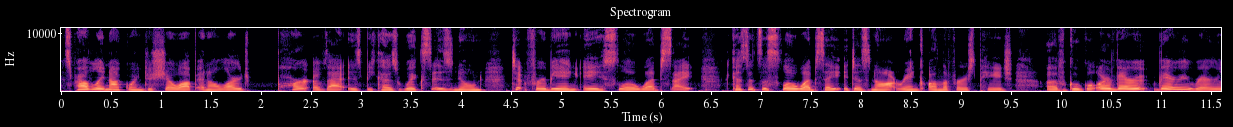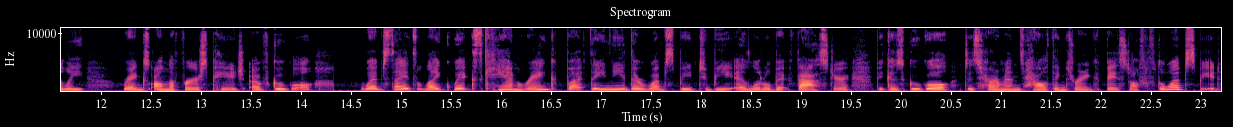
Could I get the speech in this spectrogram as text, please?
it's probably not going to show up, and a large part of that is because Wix is known to, for being a slow website. Because it's a slow website, it does not rank on the first page of Google, or very, very rarely ranks on the first page of Google. Websites like Wix can rank, but they need their web speed to be a little bit faster because Google determines how things rank based off of the web speed.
